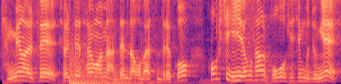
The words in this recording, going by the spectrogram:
장명할 때 절대 사용하면 안 된다고 말씀드렸고 혹시 이 영상을 보고 계신 분 중에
